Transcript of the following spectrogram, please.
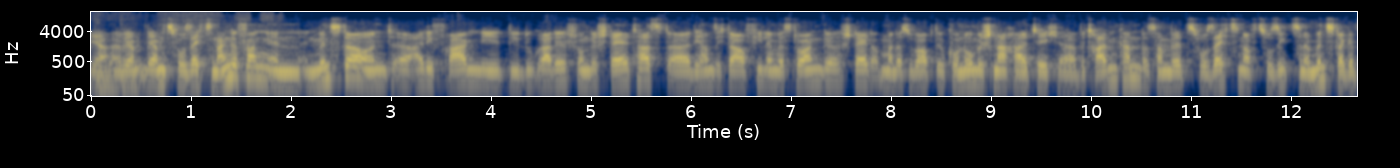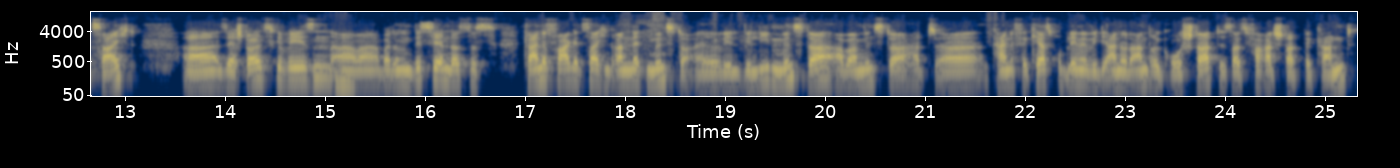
ja, wir haben, wir haben 2016 angefangen in, in Münster und äh, all die Fragen, die, die du gerade schon gestellt hast, äh, die haben sich da auch viele Investoren gestellt, ob man das überhaupt ökonomisch nachhaltig äh, betreiben kann. Das haben wir 2016 auf 2017 in Münster gezeigt. Äh, sehr stolz gewesen, mhm. aber, aber dann ein bisschen, dass das kleine Fragezeichen dran, nett Münster. Also wir, wir lieben Münster, aber Münster hat äh, keine Verkehrsprobleme wie die eine oder andere Großstadt, ist als Fahrradstadt bekannt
